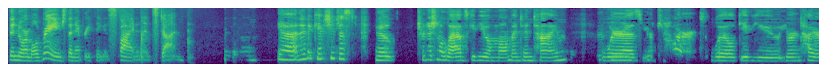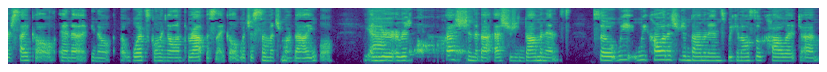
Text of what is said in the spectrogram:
the normal range, then everything is fine and it's done. Yeah, and then it gives you just, you know, traditional labs give you a moment in time Mm-hmm. Whereas your chart will give you your entire cycle and a, you know what's going on throughout the cycle, which is so much more valuable. Yeah. And your original question about estrogen dominance. So we, we call it estrogen dominance. We can also call it, um,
